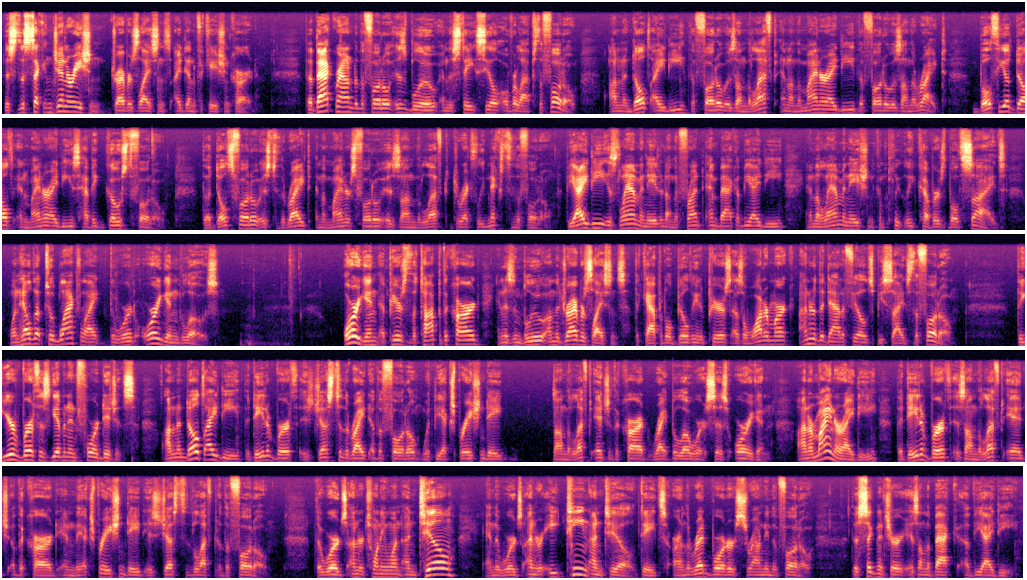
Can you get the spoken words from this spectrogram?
This is the second generation driver's license identification card. The background of the photo is blue and the state seal overlaps the photo. On an adult ID, the photo is on the left, and on the minor ID, the photo is on the right. Both the adult and minor IDs have a ghost photo. The adult's photo is to the right, and the minor's photo is on the left directly next to the photo. The ID is laminated on the front and back of the ID, and the lamination completely covers both sides. When held up to a black light, the word Oregon glows. Oregon appears at the top of the card and is in blue on the driver's license. The Capitol building appears as a watermark under the data fields besides the photo. The year of birth is given in four digits. On an adult ID, the date of birth is just to the right of the photo with the expiration date on the left edge of the card right below where it says Oregon. On a minor ID, the date of birth is on the left edge of the card and the expiration date is just to the left of the photo. The words under 21 until and the words under 18 until dates are on the red border surrounding the photo. The signature is on the back of the ID.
